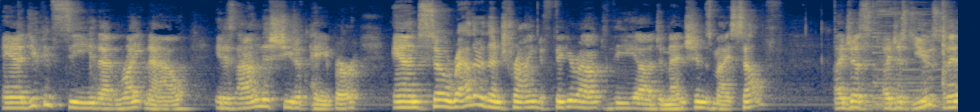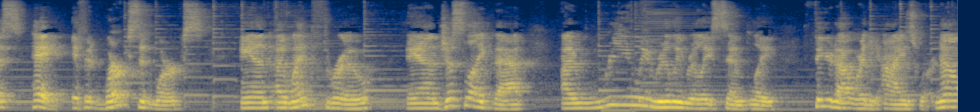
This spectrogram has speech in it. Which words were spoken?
And you can see that right now it is on this sheet of paper. And so rather than trying to figure out the uh, dimensions myself, I just, I just used this. Hey, if it works, it works. And I went through, and just like that, I really, really, really simply figured out where the eyes were. Now,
